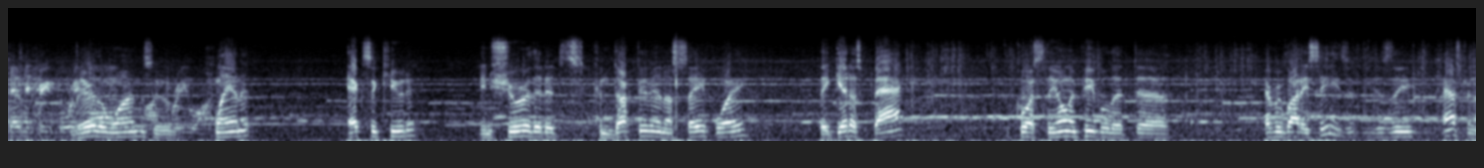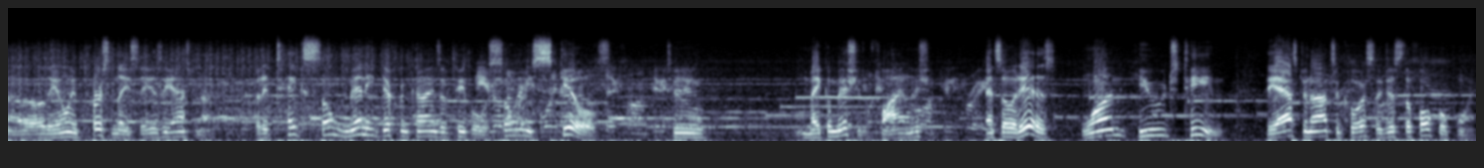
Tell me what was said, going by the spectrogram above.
7345 They're the ones who plan it, execute it, ensure that it's conducted in a safe way. They get us back. Of course, the only people that uh, everybody sees is the astronaut, or the only person they see is the astronaut. But it takes so many different kinds of people with so many skills to make a mission, fly a mission. And so it is one huge team. The astronauts, of course, are just the focal point.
